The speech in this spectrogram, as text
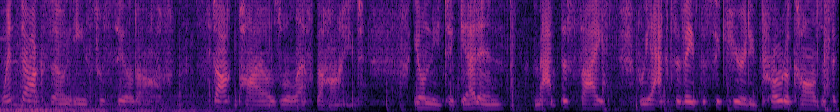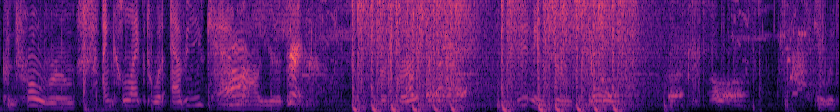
When Dark Zone East was sealed off, stockpiles were left behind. You'll need to get in, map the site, reactivate the security protocols at the control room, and collect whatever you can ah, while you're there. But first, you need to reach the gate. It would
